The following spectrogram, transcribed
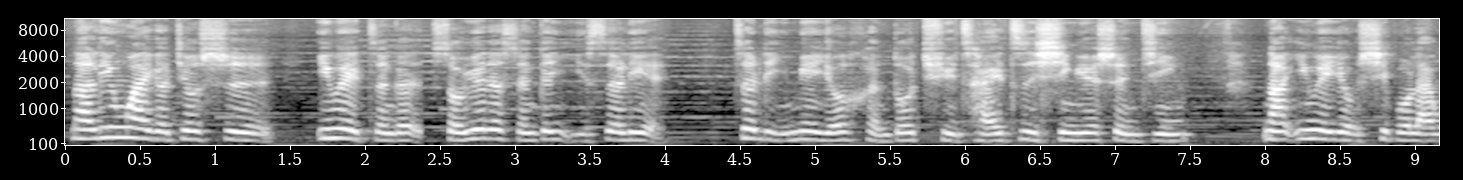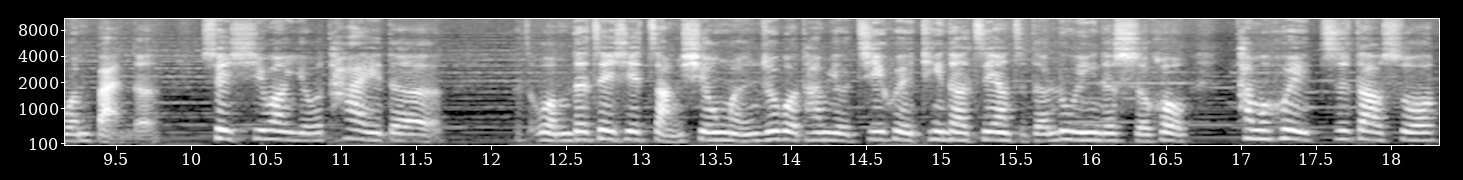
那另外一个就是因为整个守约的神跟以色列，这里面有很多取材自新约圣经。那因为有希伯来文版的，所以希望犹太的我们的这些长兄们，如果他们有机会听到这样子的录音的时候，他们会知道说，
